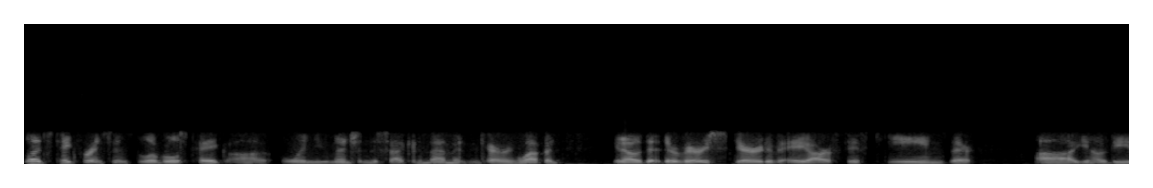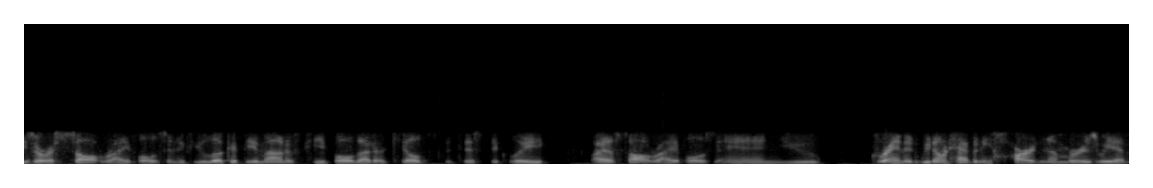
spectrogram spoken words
let's take, for instance, the liberals take uh, when you mentioned the Second Amendment and carrying weapon. You know, they're very scared of AR-15s. They're uh, you know, these are assault rifles, and if you look at the amount of people that are killed statistically by assault rifles, and you, granted, we don't have any hard numbers, we have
